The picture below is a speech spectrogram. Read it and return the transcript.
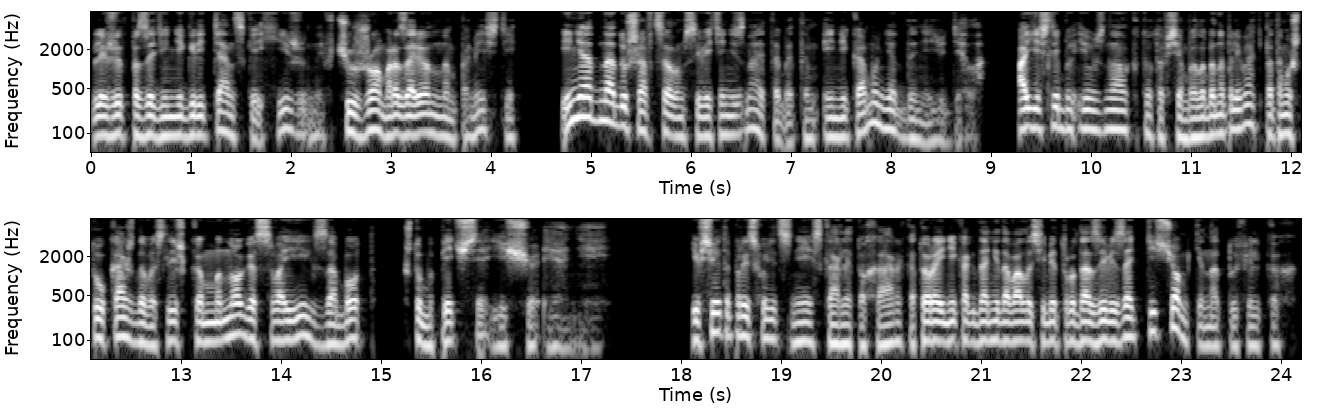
лежит позади негритянской хижины в чужом разоренном поместье, и ни одна душа в целом свете не знает об этом, и никому нет до нее дела. А если бы и узнал кто-то, всем было бы наплевать, потому что у каждого слишком много своих забот, чтобы печься еще и о ней. И все это происходит с ней, Скарлетт О'Хара, которая никогда не давала себе труда завязать тесемки на туфельках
